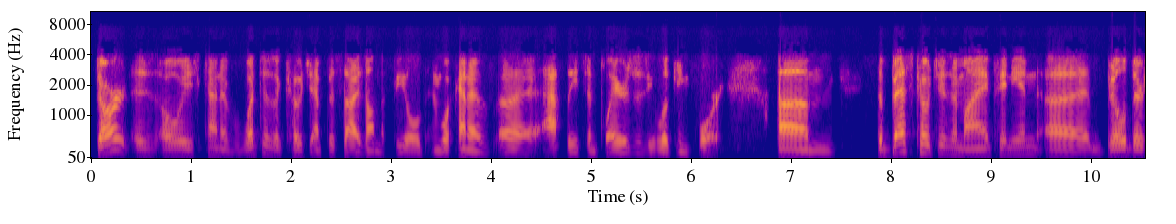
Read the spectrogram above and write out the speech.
start is always kind of what does a coach emphasize on the field and what kind of uh, athletes and players is he looking for. Um, the best coaches, in my opinion, uh, build their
